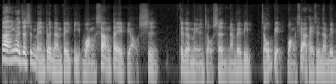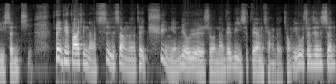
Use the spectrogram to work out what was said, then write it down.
那因为这是美元兑南非币往上代表是这个美元走升，南非币走贬往下才是南非币升值，所以你可以发现呢，事实上呢，在去年六月的时候，南非币是非常强的，从一路升升升。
